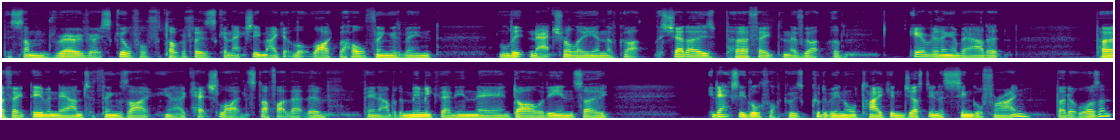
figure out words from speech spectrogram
there's some very, very skillful photographers can actually make it look like the whole thing has been lit naturally and they've got the shadows perfect and they've got the, everything about it perfect, even down to things like, you know, catch light and stuff like that. They've been able to mimic that in there dial it in. So it actually looks like it could have been all taken just in a single frame, but it wasn't.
